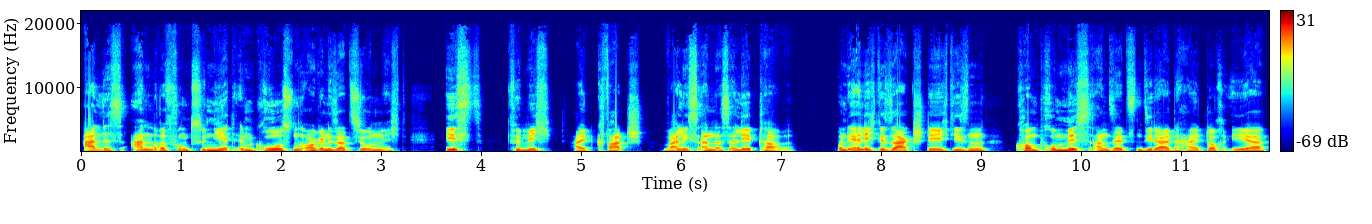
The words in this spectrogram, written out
alles andere funktioniert in großen Organisationen nicht, ist für mich halt Quatsch, weil ich es anders erlebt habe. Und ehrlich gesagt stehe ich diesen Kompromissansätzen, die da halt doch eher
